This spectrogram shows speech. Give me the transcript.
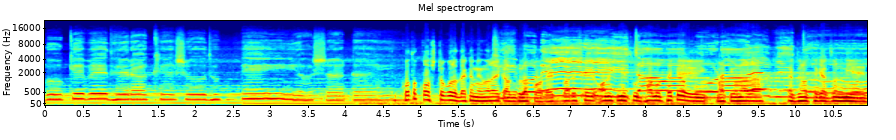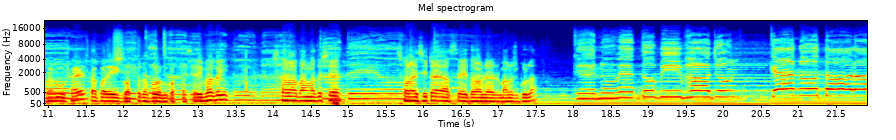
বুকে বেঁধে রাখে শুধু এই আশাটাই। কত কষ্ট করে দেখেন ওনারা এই কাজগুলো করে। একবারে সেই অনেক নিচু ঢালু থেকে এই মাটি ওনারা একজনের থেকে একজন নিয়ে এইভাবে উঠায় তারপরে এই গর্তটা পূরণ করতেছে। এইভাবেই সারা বাংলাদেশে ছড়াই ছিটায় আছে এই ধরনের মানুষগুলা। কেন এত বিভাজন? কেন তারা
